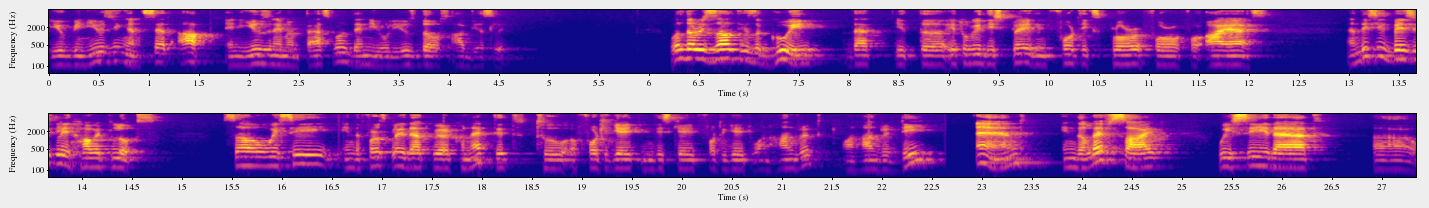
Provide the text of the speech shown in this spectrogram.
you've been using and set up any username and password, then you will use those obviously. Well, the result is a GUI that it, uh, it will be displayed in FortiExplorer for, for iOS. And this is basically how it looks. So we see in the first place that we are connected to a FortiGate, in this case FortiGate 100, 100D. And in the left side, we see that uh,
